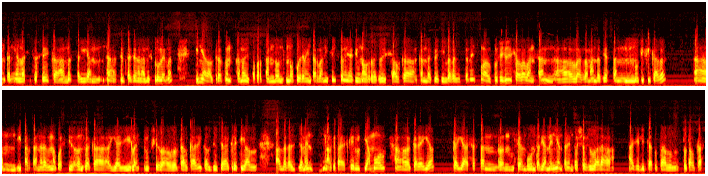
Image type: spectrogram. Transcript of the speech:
entenien la situació que estarien eh, sense generar més problemes, i n'hi ha d'altres doncs, que no, i que per tant doncs, no podrem intervenir fins que no hi hagi una ordre judicial que, que en decreti el desallotjament. El procés judicial va avançant, eh, les demandes ja estan notificades, um, i per tant ara és una qüestió doncs, de que hi hagi la instrucció del, del cas i que el jutge decreti el, el desallotjament. El que passa és que hi ha molts uh, que deia que ja s'estan renunciant voluntàriament i entenem que això ajudarà a agilitzar tot el, tot el cas.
